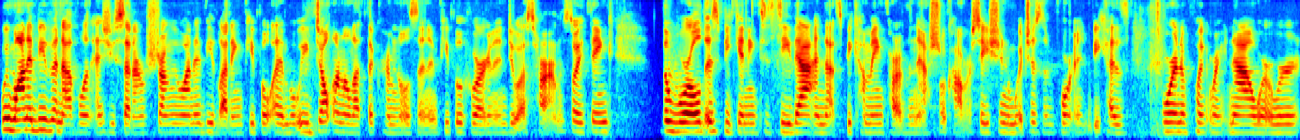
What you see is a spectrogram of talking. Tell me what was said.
we want to be benevolent as you said Armstrong. We want to be letting people in, but we don't want to let the criminals in and people who are going to do us harm. So I think the world is beginning to see that and that's becoming part of the national conversation which is important because we're in a point right now where we're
